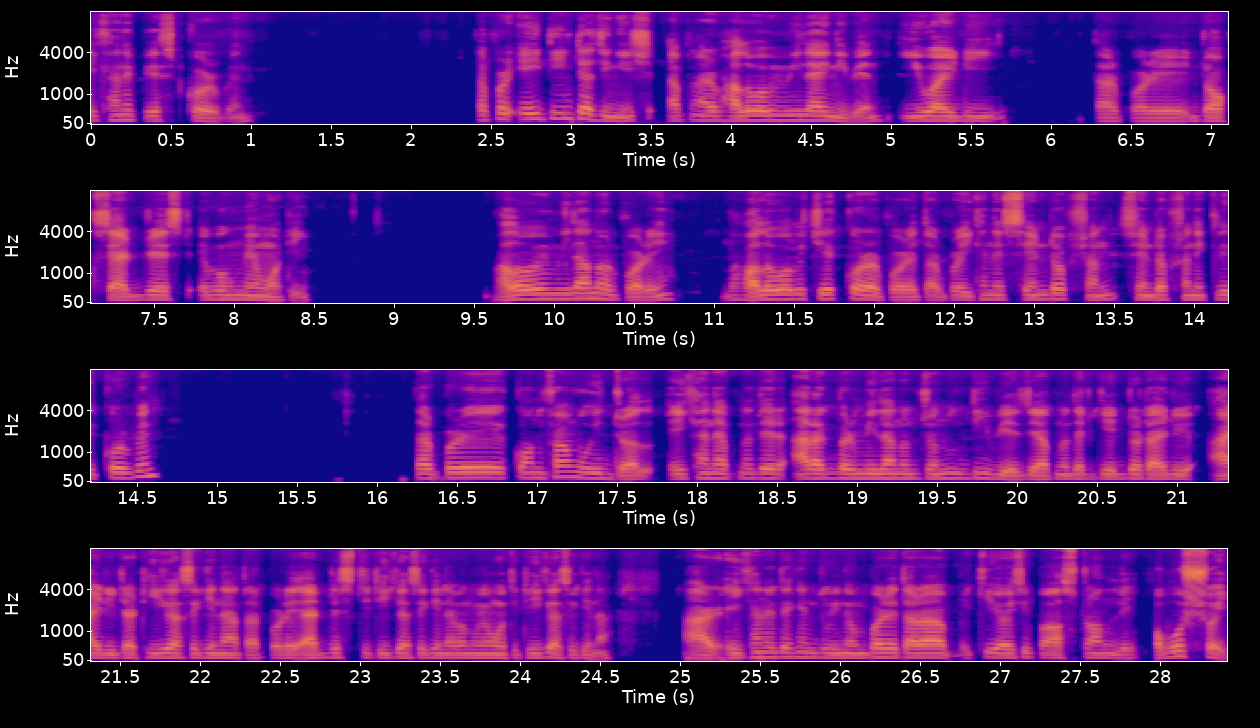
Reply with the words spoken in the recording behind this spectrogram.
এখানে পেস্ট করবেন। তারপর এই তিনটা জিনিস আপনারা ভালোভাবে মিলাই নেবেন ইউআইডি তারপরে ডক্স অ্যাড্রেস এবং মেমোটি ভালোভাবে মিলানোর পরে ভালোভাবে চেক করার পরে তারপর এখানে সেন্ড অপশান সেন্ড অপশানে ক্লিক করবেন। তারপরে কনফার্ম উইথড্রল এইখানে আপনাদের আরেকবার মিলানোর জন্য দিবে যে আপনাদের গেট ডট আইডি আইডিটা ঠিক আছে কিনা, তারপরে অ্যাড্রেসটি ঠিক আছে কিনা এবং মেমোটি ঠিক আছে কিনা। আর এইখানে দেখেন দুই নম্বরে তারা কেওয়াইসি পাস্ট অনলি অবশ্যই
